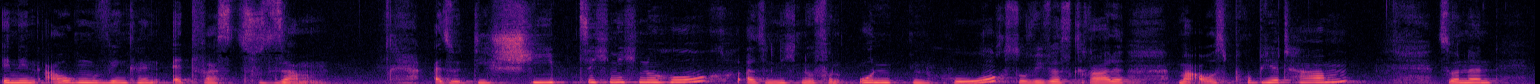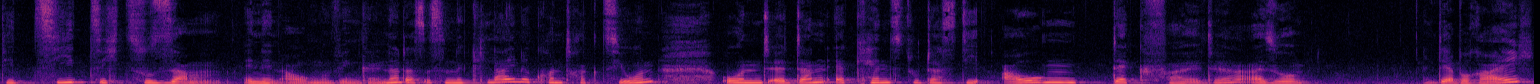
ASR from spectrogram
in den Augenwinkeln etwas zusammen. Also die schiebt sich nicht nur hoch, also nicht nur von unten hoch, so wie wir es gerade mal ausprobiert haben, sondern die zieht sich zusammen in den Augenwinkeln. Ne? Das ist eine kleine Kontraktion und äh, dann erkennst du, dass die Augendeckfalte, also der Bereich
